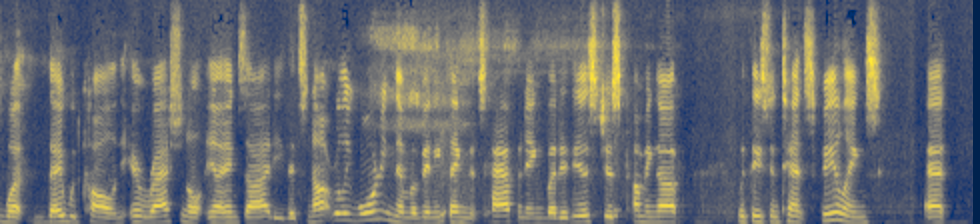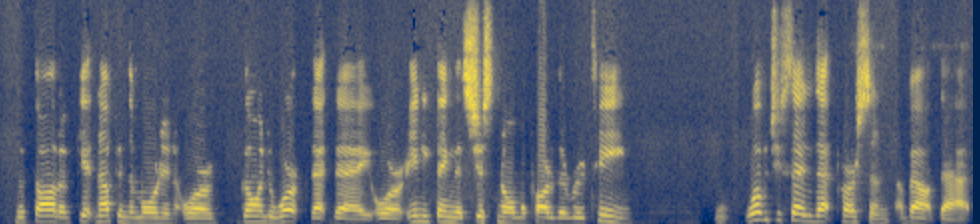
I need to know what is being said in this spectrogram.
what they would call an irrational anxiety that's not really warning them of anything that's happening, but it is just coming up with these intense feelings at the thought of getting up in the morning or going to work that day or anything that's just normal part of their routine. What would you say to that person about that?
